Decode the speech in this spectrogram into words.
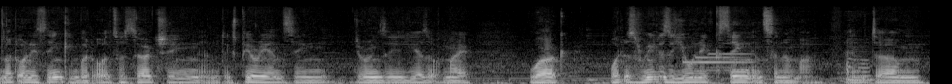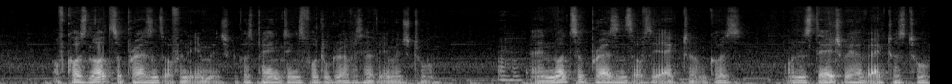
not only thinking but also searching and experiencing during the years of my work what is really the unique thing in cinema. And um, of course, not the presence of an image because paintings, photographers have image too, and not the presence of the actor because on the stage we have actors too.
